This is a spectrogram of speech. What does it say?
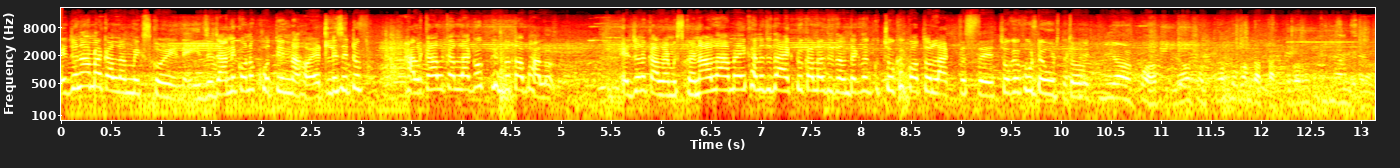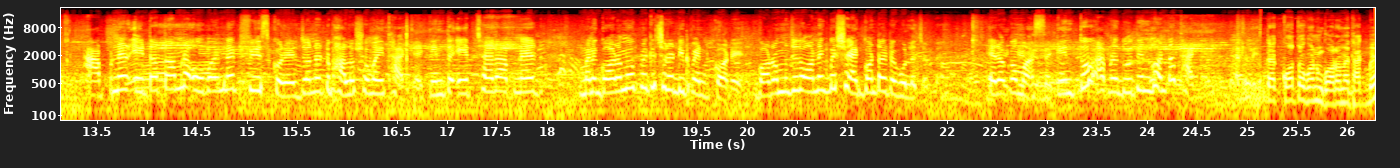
এই জন্য আমরা কালার মিক্স করি নেই যে জানি কোনো ক্ষতি না হয় অ্যাটলিস্ট একটু হালকা হালকা লাগুক কিন্তু তা ভালো। এর জন্য কালার মিক্স করে। নাহলে আমরা এখানে যদি আরেকটু কালার দিতাম, দেখতাম চোখে কত লাগতেছে, চোখে ফুটে উঠতো। আপনার এটা তো আমরা ওভারনাইট ফ্রিজ করি, এর জন্য একটু ভালো সময় থাকে। কিন্তু এছাড়া আপনার মানে গরমের উপরে কিছুটা ডিপেন্ড করে। গরমে যদি অনেক বেশি, এক ঘণ্টা এটা গলে যাবে। এরকম আছে। কিন্তু আপনার দুই তিন ঘণ্টা থাকে কতক্ষণ গরমে থাকবে?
